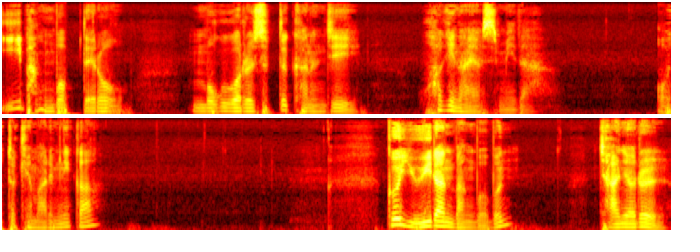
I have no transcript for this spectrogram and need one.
이 방법대로 모국어를 습득하는지 확인하였습니다. 어떻게 말입니까? 그 유일한 방법은 자녀를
